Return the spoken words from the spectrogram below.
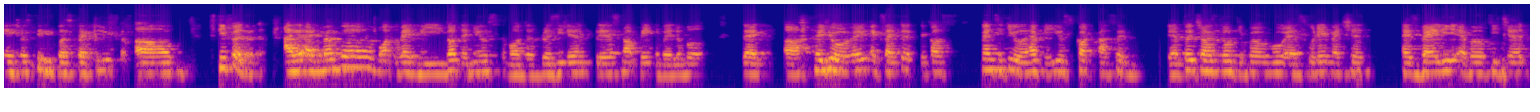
interesting perspective. Um, Stephen, I, I remember what, when we got the news about the Brazilian players not being available, that uh, you were very excited because Man City will have to use Scott Carson, their third choice goalkeeper, who, as Uday mentioned, has barely ever featured,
